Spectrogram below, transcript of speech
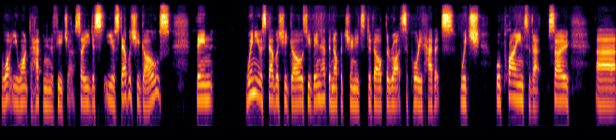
what you want to happen in the future. So you just you establish your goals, then when you establish your goals, you then have an opportunity to develop the right supportive habits, which will play into that. So, uh,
